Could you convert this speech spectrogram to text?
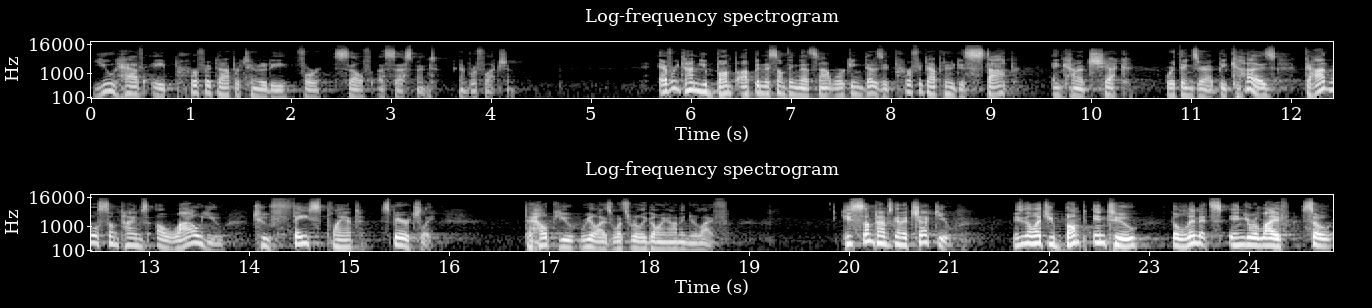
you have a perfect opportunity for self assessment and reflection. Every time you bump up into something that's not working, that is a perfect opportunity to stop and kind of check where things are at because God will sometimes allow you to face plant spiritually to help you realize what's really going on in your life. He's sometimes going to check you, He's going to let you bump into the limits in your life so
